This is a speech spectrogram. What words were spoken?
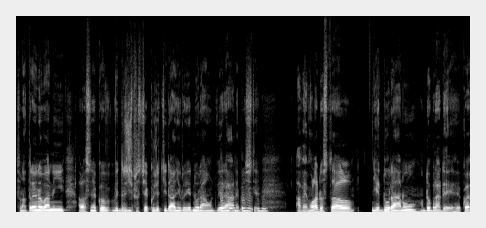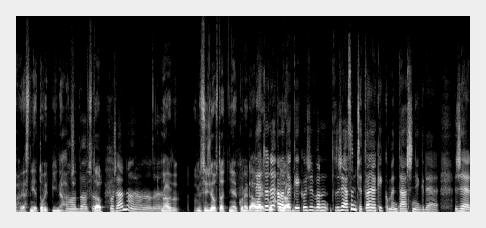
jsou natrénovaný a vlastně jako vydržíš prostě jako, že ti dá někdo jednu ránu, dvě mm-hmm. rány prostě. Mm-hmm. A Vemola dostal jednu ránu do brady, jako jasně je to vypínáč. No, byla dostal, to pořádná rána, ne? No, Myslíš, že ostatní jako nedávají? Ne, to jako ne, ale tak jako, že on, protože já jsem četla nějaký komentář někde, že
